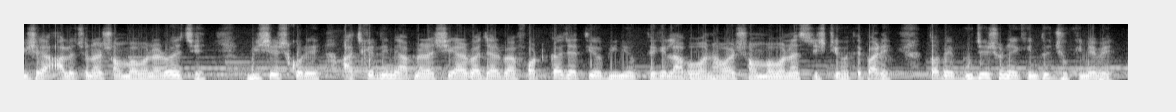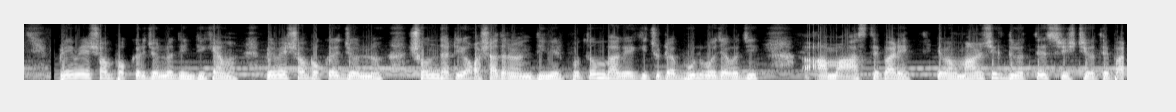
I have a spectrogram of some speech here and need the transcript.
বিষয়ে আলোচনার সম্ভাবনা রয়েছে। বিশেষ করে আজকের দিনে আপনারা শেয়ার বাজার বা ফটকা জাতীয় বিনিয়োগ থেকে লাভবান হওয়ার সম্ভাবনা সৃষ্টি হতে পারে। তবে বুঝে শুনে কিন্তু ঝুঁকি নেবে প্রেমের সম্পর্কের জন্য দিনটি কেমন? প্রেমের সম্পর্কের জন্য সন্ধ্যাটি অসাধারণ। দিনের প্রথম ভাগে কিছুটা ভুল বোঝাবুঝি আসতে পারে এবং মানসিক দূরত্বের সৃষ্টি হতে পারে।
